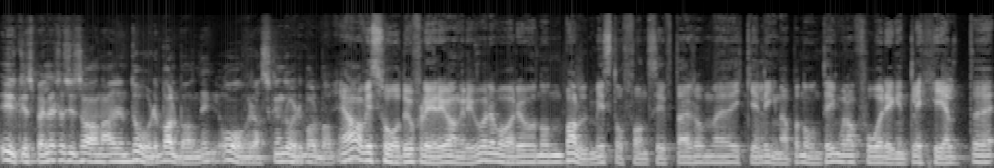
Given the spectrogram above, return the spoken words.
yrkesspiller, så syns jeg han har en dårlig ballbehandling. Overraskende dårlig ballbehandling. Ja, og vi så det jo flere ganger i går. Det var jo noen ballmist offensivt der som eh, ikke ligna på noen ting. Hvor han får egentlig helt eh,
